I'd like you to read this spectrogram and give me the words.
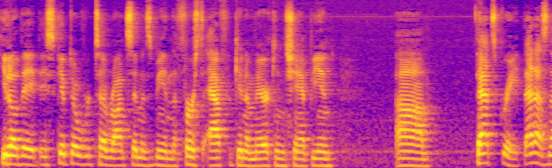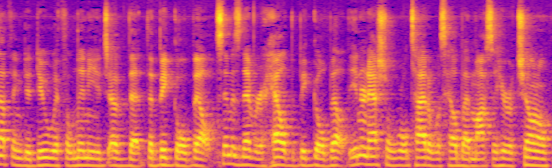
You know, they, they skipped over to Ron Simmons being the first African American champion. Um, that's great. That has nothing to do with the lineage of the, the big gold belt. Simmons never held the big gold belt. The international world title was held by Masahiro Chono.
